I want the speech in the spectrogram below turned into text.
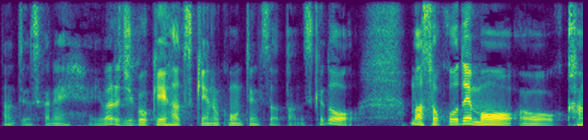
なんていうんですかね、いわゆる自己啓発系のコンテンツだったんですけど、まあそこでも考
